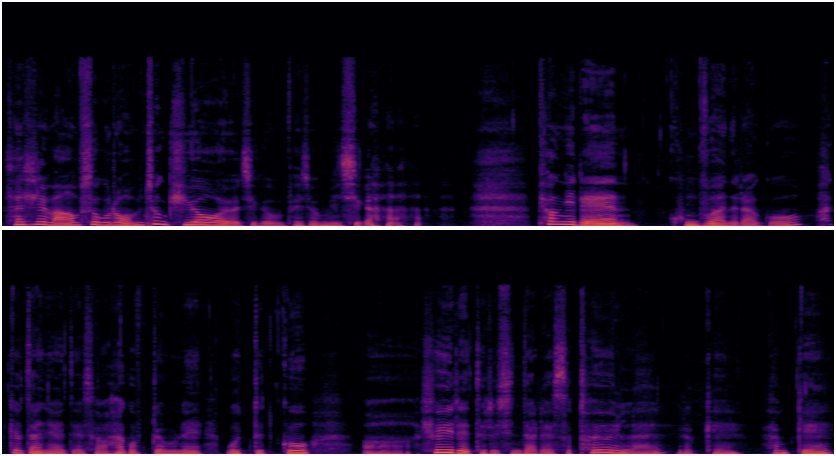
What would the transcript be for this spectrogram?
사실 마음속으로 엄청 귀여워요. 지금 배정민 씨가. 평일엔 공부하느라고 학교 다녀야 돼서 학업 때문에 못 듣고, 어, 휴일에 들으신다 그래서 토요일 날 이렇게 함께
